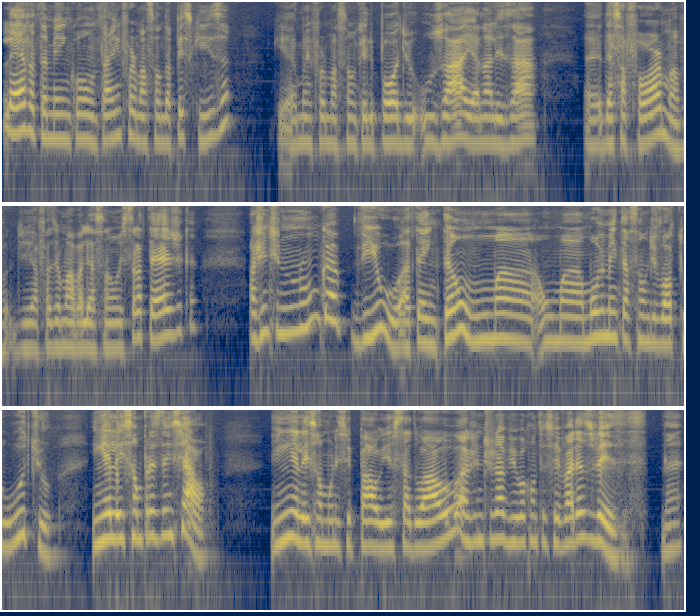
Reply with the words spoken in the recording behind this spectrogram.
Leva também em conta a informação da pesquisa, que é uma informação que ele pode usar e analisar é, dessa forma, de fazer uma avaliação estratégica. A gente nunca viu até então uma, uma movimentação de voto útil em eleição presidencial. Em eleição municipal e estadual, a gente já viu acontecer várias vezes, né?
